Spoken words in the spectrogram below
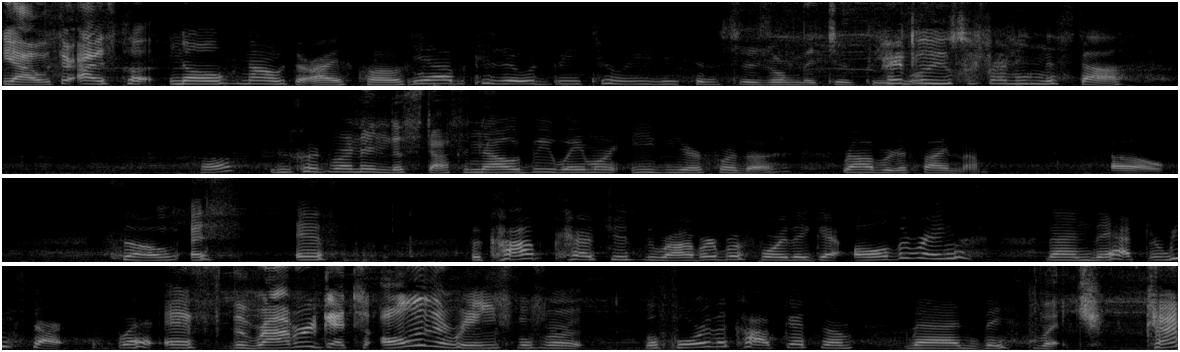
Yeah, with their eyes closed. No, not with their eyes closed. Yeah, because it would be too easy since there's only two people. People, you could run into stuff. Huh? You could run into stuff, and that would be way more easier for the robber to find them. Oh. So if if the cop catches the robber before they get all the rings, then they have to restart. But if the robber gets all of the rings before before the cop gets them, then they switch. Okay?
